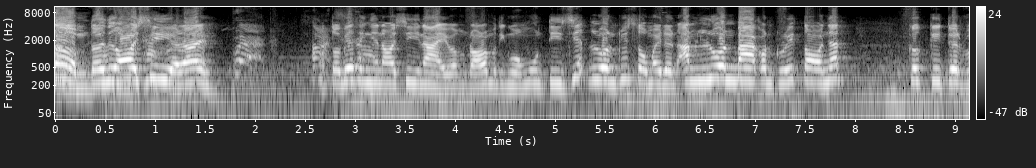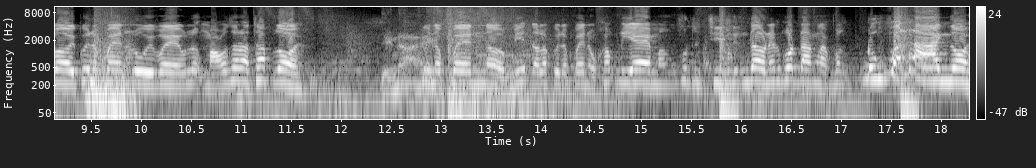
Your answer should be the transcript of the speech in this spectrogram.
tởm tới từ OIC ở đây. Tôi biết thanh niên OIC này vâng, đó là một tình huống multi giết luôn Crystal Maiden ăn luôn ba con crit to nhất cực kỳ tuyệt vời. Queen lùi về lượng máu rất là thấp rồi. Queen ở mid đó là Queen ở khóc đi em phút thứ 9 đứng đầu. Network đang là vâng đúng vẫn là anh rồi.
